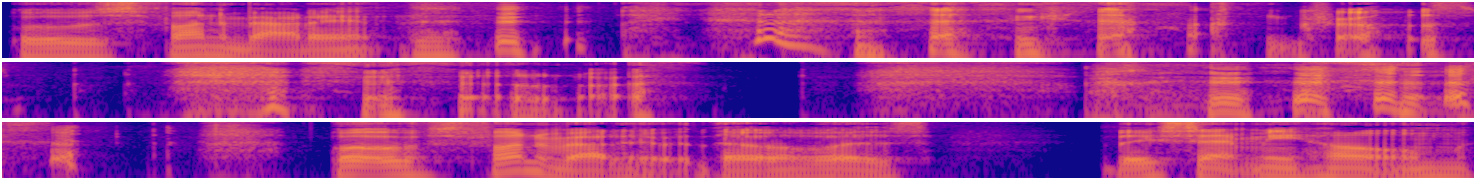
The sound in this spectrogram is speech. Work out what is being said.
what was fun about it, gross. I don't know. what was fun about it though was they sent me home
